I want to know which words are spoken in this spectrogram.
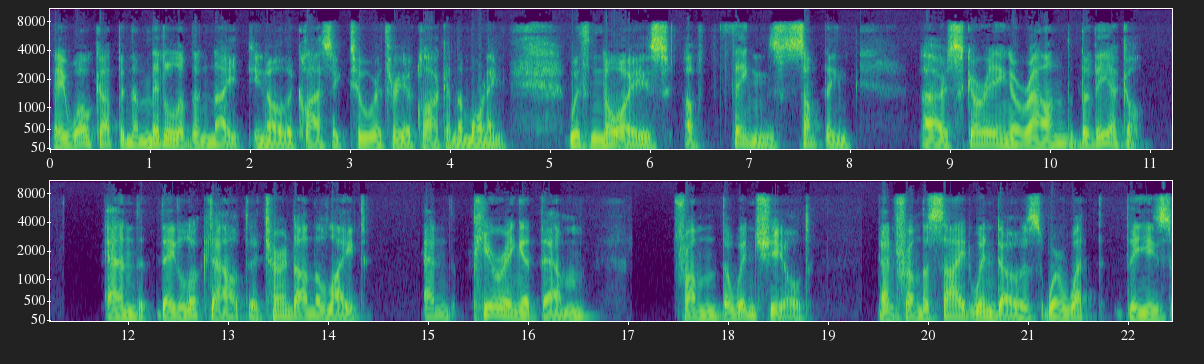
They woke up in the middle of the night, you know, the classic two or three o'clock in the morning, with noise of things, something, uh, scurrying around the vehicle and they looked out, they turned on the light, and peering at them from the windshield and from the side windows were what these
